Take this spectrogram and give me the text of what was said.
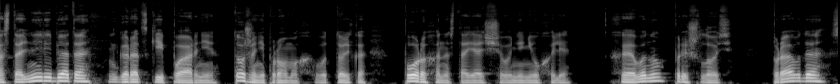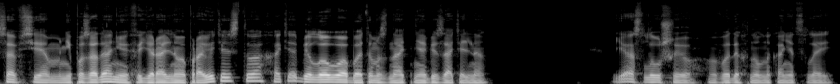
остальные ребята, городские парни, тоже не промах, вот только пороха настоящего не нюхали. Хевену пришлось. Правда, совсем не по заданию федерального правительства, хотя Белову об этом знать не обязательно. «Я слушаю», — выдохнул наконец Лей.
